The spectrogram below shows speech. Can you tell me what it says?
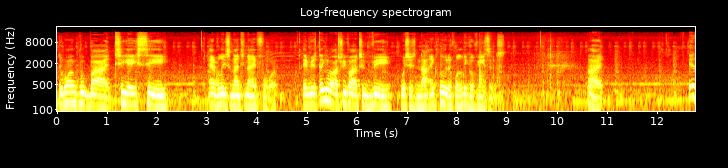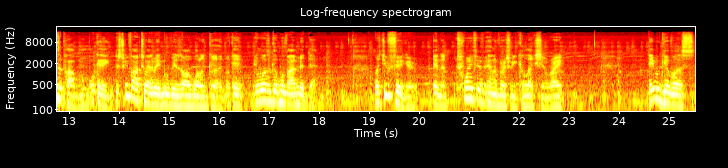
the one group by TAC and released in 1994. If you're thinking about Street Fighter 2 V, which is not included for legal reasons. Alright. Here's a problem. Okay, the Street Fighter 2 animated movie is all well and good. Okay, it was a good movie, I admit that. But you figure, in the 25th anniversary collection, right? They would give us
